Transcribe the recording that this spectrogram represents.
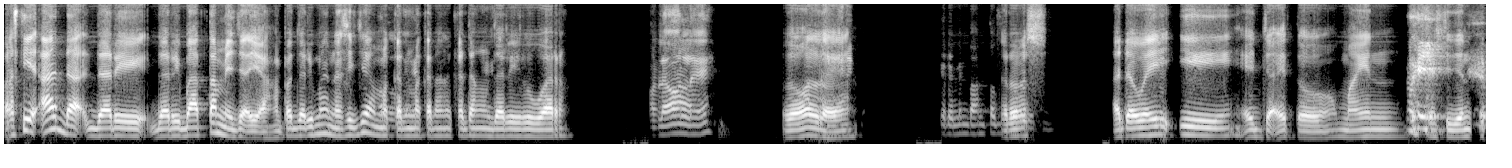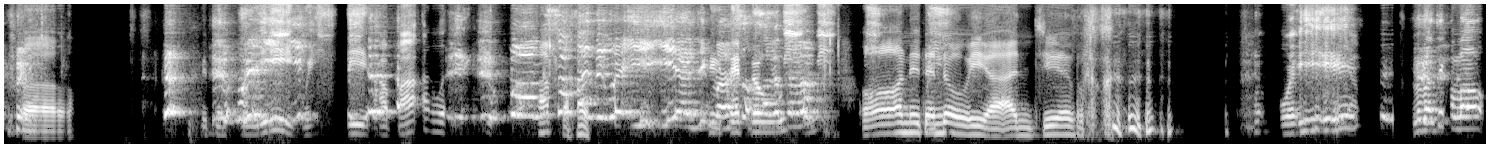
Pasti ada dari dari Batam ya, Ja, ya. Apa dari mana sih, Ja? Makan makanan kadang dari luar. oleh-oleh Oleh. kirimin tante. Terus ada WI Eja itu main. Resident Evil. wih wih apaan wih Bangsat anjing bangsat Nintendo lu. Oh, Nintendo Wii ya, anjir. WI. Lo berarti kalau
